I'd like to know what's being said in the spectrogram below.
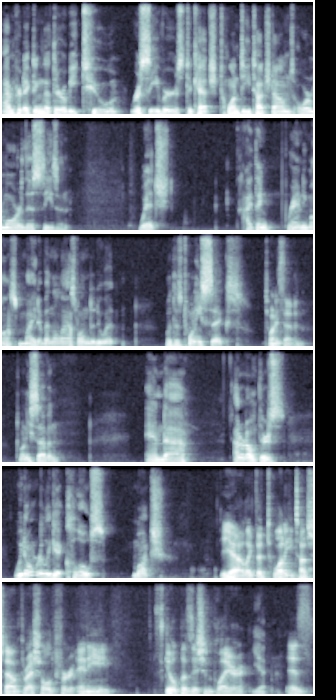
I'm predicting that there will be two receivers to catch 20 touchdowns or more this season, which I think Randy Moss might have been the last one to do it with his 26. 27. 27 and uh i don't know there's we don't really get close much. Yeah, like the 20 touchdown threshold for any skill position player yeah is,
